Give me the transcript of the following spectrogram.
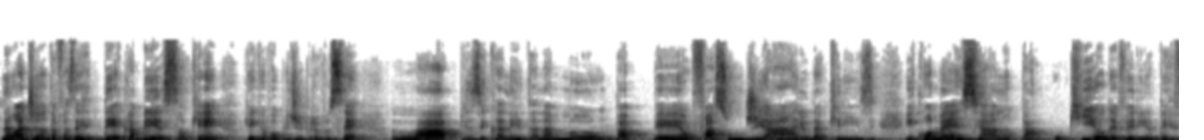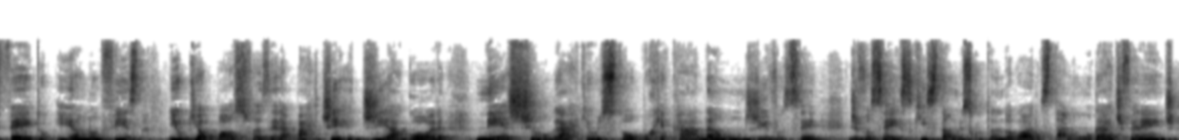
Não adianta fazer de cabeça, ok? O que, que eu vou pedir para você? Lápis e caneta na mão, papel, faça um diário da crise e comece a anotar o que eu deveria ter feito e eu não fiz e o que eu posso fazer a partir de agora neste lugar que eu estou, porque cada um de você, de vocês que estão me escutando agora, está num lugar diferente.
